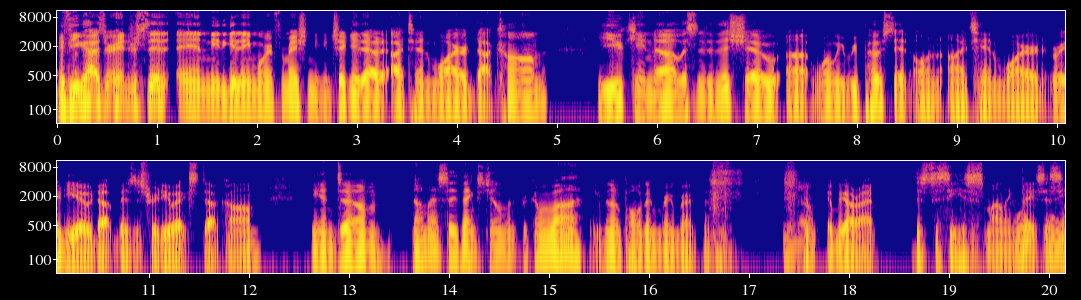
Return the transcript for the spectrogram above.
if you guys are interested and need to get any more information, you can check it out at i10wired.com. You can uh, listen to this show uh, when we repost it on i10wiredradio.businessradiox.com. And um, I'm going to say thanks, gentlemen, for coming by, even though Paul didn't bring breakfast. You know, It'll, it'll be all right. Just to see his smiling Well, face as well, he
